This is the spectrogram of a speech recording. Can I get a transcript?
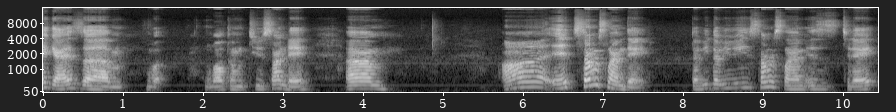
Hey guys, um, welcome to Sunday. Um, uh, it's SummerSlam Day. WWE SummerSlam is today.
